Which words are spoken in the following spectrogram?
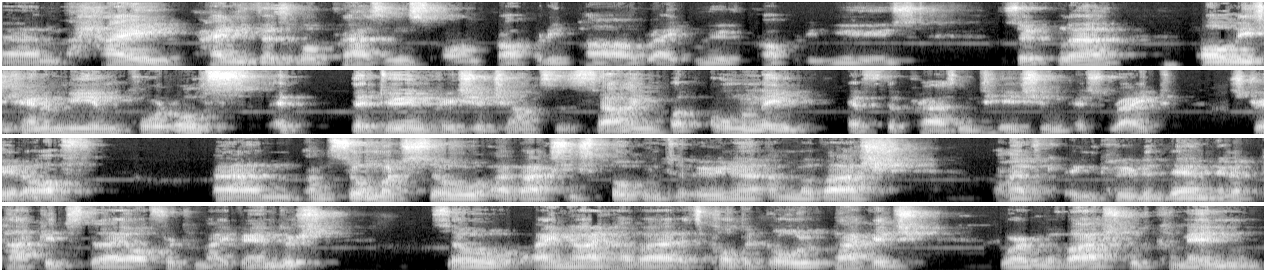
um, high, highly visible presence on Property Pal, Rightmove, Property News, Zoopla, all these kind of main portals, it, they do increase your chances of selling, but only if the presentation is right straight off. Um, and so much so, I've actually spoken to Una and Mahvash and I've included them in a package that I offer to my vendors. So I now have a, it's called a gold package where Mahvash would come in,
